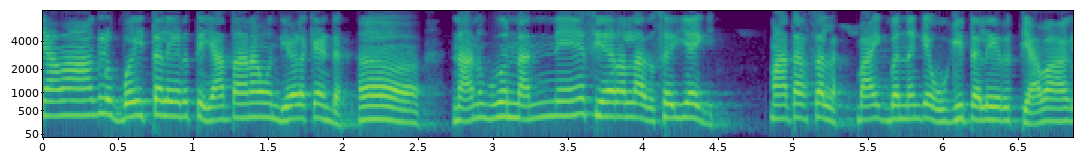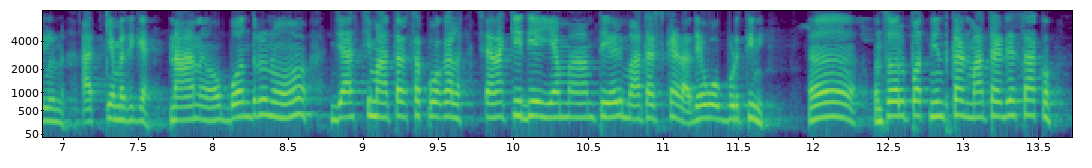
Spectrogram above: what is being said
ಯಾವಾಗ್ಲೂ ಬೈತಲೇ ಇರುತ್ತೆ. ಯಾತಾನ ಒಂದು ಹೇಳ್ಕೊಂಡು. ಹಾ, ನನಗೂ ನನ್ನೇ ಸೇರಲ್ಲ ಅದು ಸರಿಯಾಗಿ. ಮಾತಾಡ್ಸಲ್ಲ. ಬಾಯಿಗೆ ಬಂದಂಗೆ ಉಗಿತಲೇ ಇರುತ್ತೆ ಯಾವಾಗ್ಲೂ ಅದಕ್ಕೆ ಮದಿಗೆ ನಾನು ಬಂದ್ರು ಜಾಸ್ತಿ ಮಾತಾಡ್ಸಕ್ ಹೋಗಲ್ಲ. ಚೆನ್ನಾಗಿದೆಯಮ್ಮ ಅಂತ ಹೇಳಿ ಮಾತಾಡ್ಸ್ಕೊಂಡು ಅದೇ ಹೋಗ್ಬಿಡ್ತೀನಿ. ಹಾ, ಒಂದ್ ಸ್ವಲ್ಪ ನಿಂತ್ಕೊಂಡು ಮಾತಾಡಿದ್ರೆ ಸಾಕು.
